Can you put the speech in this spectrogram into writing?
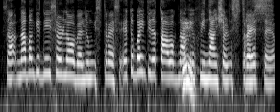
Sa, nabanggit ni Sir Lowell yung stress. Ito ba yung tinatawag natin financial stress, sir?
